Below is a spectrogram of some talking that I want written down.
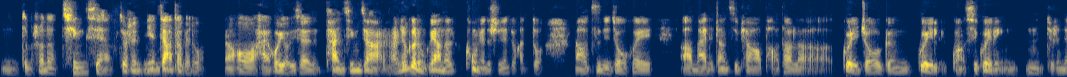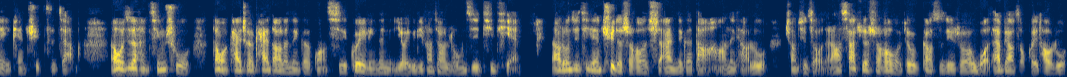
嗯，怎么说呢，清闲，就是年假特别多，然后还会有一些探亲假，反正就各种各样的空余的时间就很多，然后自己就会啊、买了张机票，跑到了贵州跟桂广西桂林，嗯，就是那一片去自驾嘛。然后我记得很清楚，当我开车开到了那个广西桂林的有一个地方叫龙脊梯田，然后龙脊梯田去的时候是按那个导航那条路上去走的，然后下去的时候我就告诉自己说，我才不要走回头路，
